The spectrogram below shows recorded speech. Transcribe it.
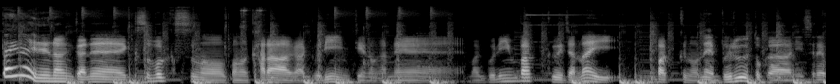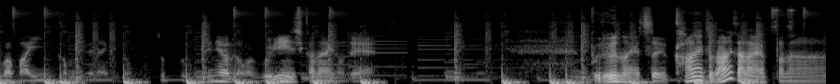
たいないね、なんかね、Xbox のこのカラーがグリーンっていうのがね、まあ、グリーンバックじゃないバックのね、ブルーとかにすればまあいいかもしれないけど、ちょっとうちにあるのがグリーンしかないので、ブルーのやつ買わないとダメかな、やっぱな。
